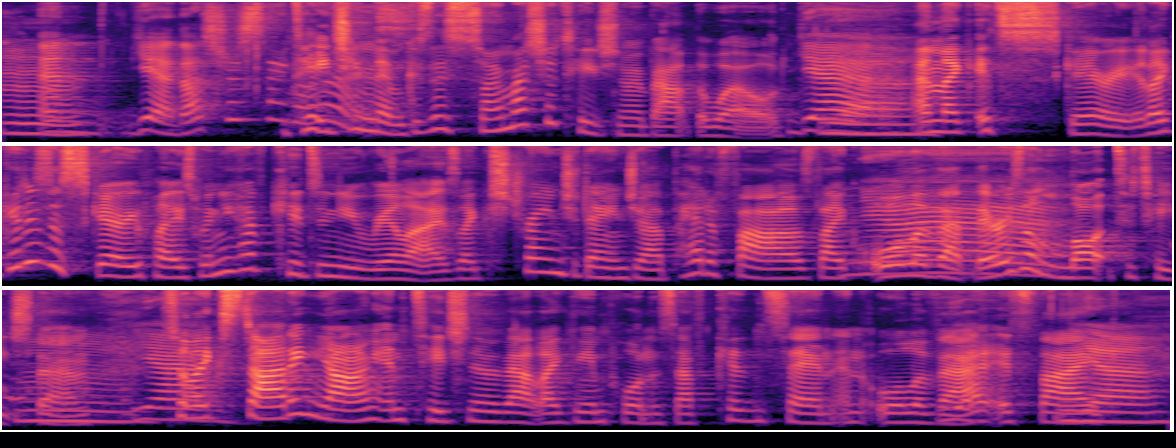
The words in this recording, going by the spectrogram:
and yeah, that's just so Mm. Teaching them because there's so much to teach them about the world. yeah. Yeah. And like it's scary. Like it is a scary place when you have kids and you realize like stranger danger, pedophiles, like all of that. There is a lot to teach them. Yeah. So like starting young and teaching them about like the important stuff, consent and all of that. Yeah. It's like yeah.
